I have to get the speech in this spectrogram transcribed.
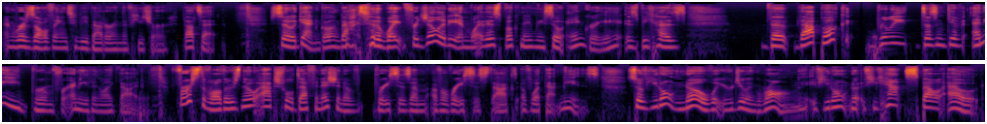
and resolving to be better in the future. That's it. So, again, going back to the white fragility and why this book made me so angry is because the that book really doesn't give any room for anything like that. First of all, there's no actual definition of racism of a racist act of what that means. So if you don't know what you're doing wrong, if you don't know if you can't spell out,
